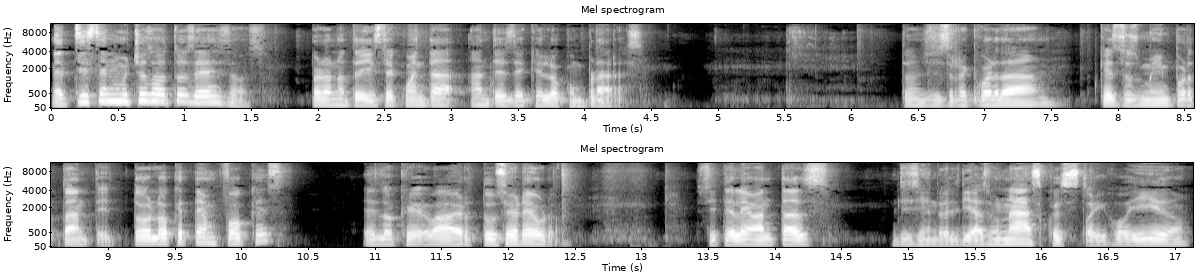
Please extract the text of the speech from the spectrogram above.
existen muchos autos de esos pero no te diste cuenta antes de que lo compraras. Entonces recuerda que esto es muy importante. Todo lo que te enfoques es lo que va a ver tu cerebro. Si te levantas diciendo el día es un asco, estoy jodido,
